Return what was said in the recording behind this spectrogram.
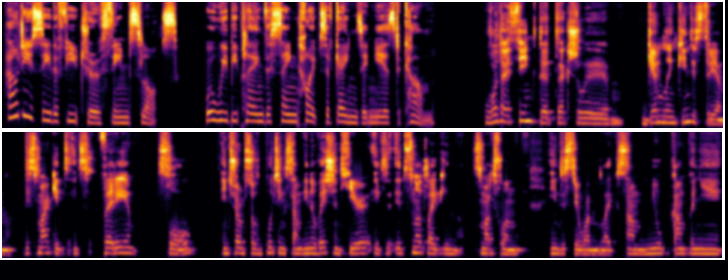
How do you see the future of themed slots? Will we be playing the same types of games in years to come? What I think that actually um, gambling industry and this market it's very slow in terms of putting some innovation here it's it's not like in smartphone industry when like some new company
